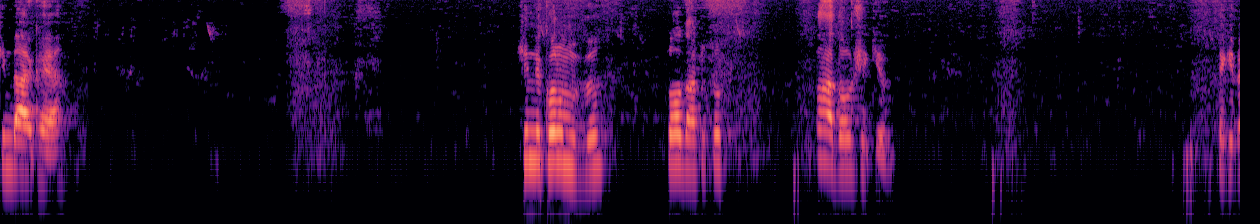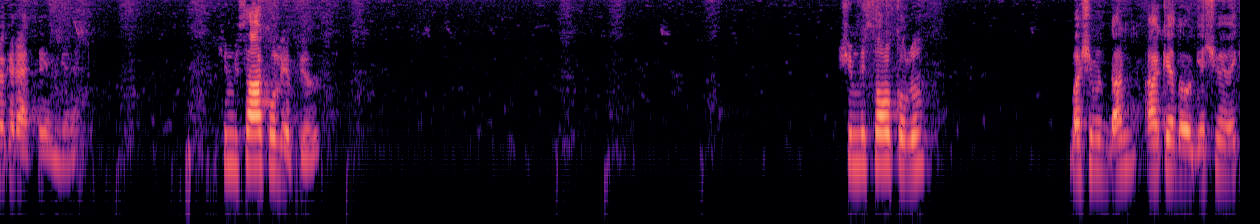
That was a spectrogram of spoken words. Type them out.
Şimdi arkaya. Şimdi kolumuzu soldan tutup sağa doğru çekiyoruz. 8'e kadar sayın gene. Şimdi sağ kolu yapıyoruz. Şimdi sol kolu başımızdan arkaya doğru geçirerek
